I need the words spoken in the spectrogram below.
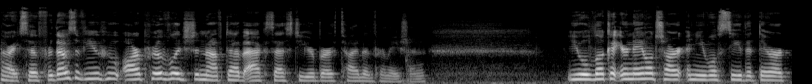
All right, so for those of you who are privileged enough to have access to your birth time information, you will look at your natal chart and you will see that there are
